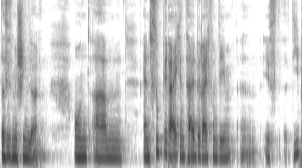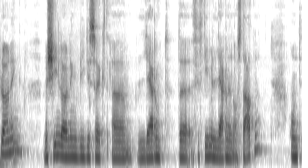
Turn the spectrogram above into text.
Das ist Machine Learning. Und ähm, ein Subbereich, ein Teilbereich von dem äh, ist Deep Learning. Machine Learning, wie gesagt, ähm, lernt, Systeme lernen aus Daten. Und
